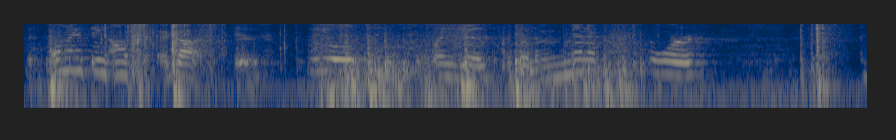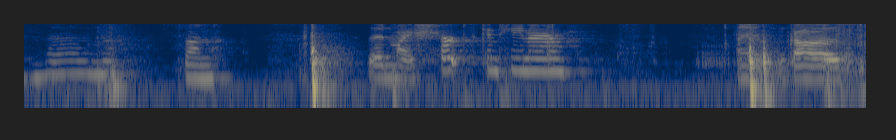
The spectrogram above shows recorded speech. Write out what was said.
The only thing else I got is needles and syringes for the Menopur. And then some, then my sharps container and some gauze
